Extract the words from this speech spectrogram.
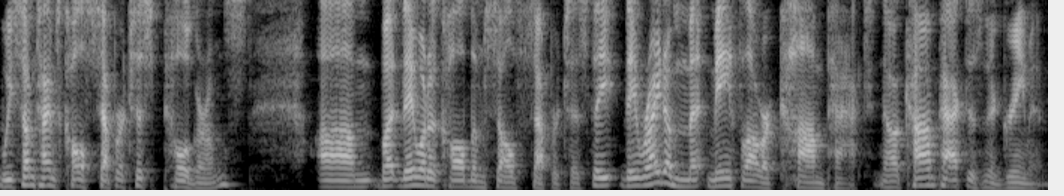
we sometimes call separatist pilgrims, um, but they would have called themselves separatists. They they write a Mayflower Compact. Now, a compact is an agreement.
